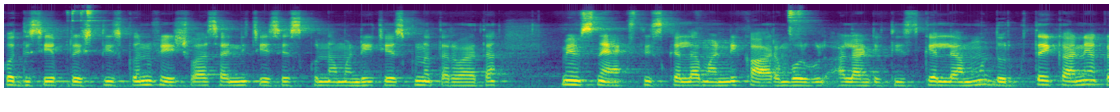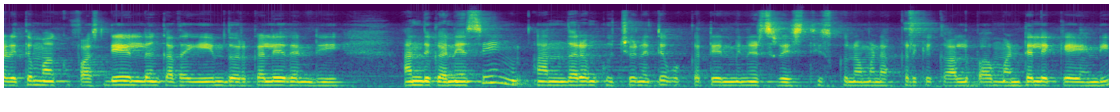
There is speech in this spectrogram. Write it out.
కొద్దిసేపు రెస్ట్ తీసుకొని ఫేస్ వాష్ అన్నీ చేసేసుకున్నామండి. చేసుకున్న తర్వాత మేము స్నాక్స్ తీసుకెళ్ళామండి కారం బొరుగులు అలాంటివి తీసుకెళ్ళాము. దొరుకుతాయి కానీ అక్కడైతే మాకు ఫస్ట్ డే వెళ్ళాం కదా ఏం దొరకలేదండి. అందుకనేసి అందరం కూర్చొని అయితే ఒక టెన్ మినిట్స్ రెస్ట్ తీసుకున్నామండి. అక్కడికి కాళ్ళు బాగా మంటలు ఎక్కాయండి.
